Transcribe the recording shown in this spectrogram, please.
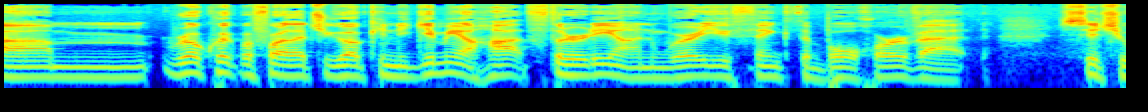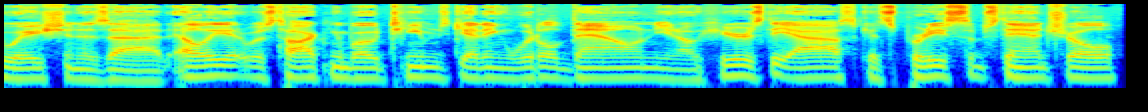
Um, real quick before I let you go, can you give me a hot 30 on where you think the Bo Horvat situation is at? Elliotte was talking about teams getting whittled down. You know, here's the ask. It's pretty substantial.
